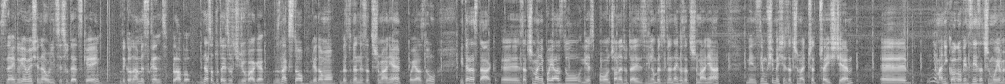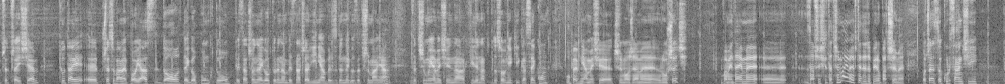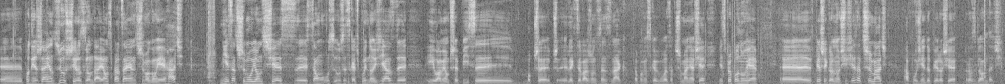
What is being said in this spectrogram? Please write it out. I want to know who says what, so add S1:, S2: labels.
S1: Znajdujemy się na ulicy Sudeckiej. Wykonamy skręt w prawo. Na co tutaj zwrócić uwagę? Znak stop, wiadomo, bezwzględne zatrzymanie pojazdu. I teraz tak, e, zatrzymanie pojazdu jest połączone tutaj z linią bezwzględnego zatrzymania, więc nie musimy się zatrzymać przed przejściem. E, Nie ma nikogo, więc nie zatrzymujemy przed przejściem. Tutaj e, przesuwamy pojazd do tego punktu wyznaczonego, który nam wyznacza linia bezwzględnego zatrzymania. Zatrzymujemy się na chwilę, na dosłownie kilka sekund. Upewniamy się, czy możemy ruszyć. Pamiętajmy, e, zawsze się zatrzymajmy, wtedy dopiero patrzymy. Bo często kursanci e, podjeżdżając już się rozglądają, sprawdzając, czy mogą jechać nie zatrzymując się, chcą uz- uzyskać płynność jazdy i łamią przepisy, bo prze, prze, lekceważąc ten znak obowiązkowego zatrzymania się. Więc proponuję e, w pierwszej kolejności się zatrzymać, a później dopiero się rozglądać.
